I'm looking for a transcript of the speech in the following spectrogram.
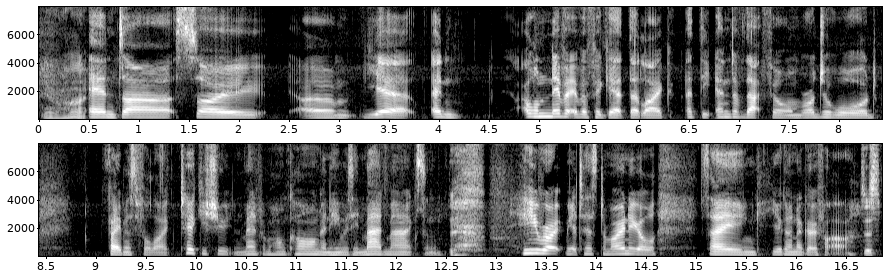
Yeah, right. and uh, so um, yeah, and I will never ever forget that. Like at the end of that film, Roger Ward, famous for like Turkey Shoot and Man from Hong Kong, and he was in Mad Max, and he wrote me a testimonial saying you're going to go far. Just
